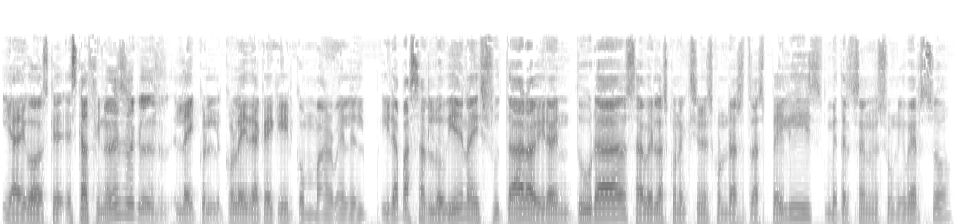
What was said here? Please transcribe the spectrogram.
Y ya digo, es que, es que al final es la- con, la idea que hay que ir con Marvel. El ir a pasarlo bien, a disfrutar, a vivir aventuras, a ver las conexiones con las otras pelis, meterse en ese universo.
